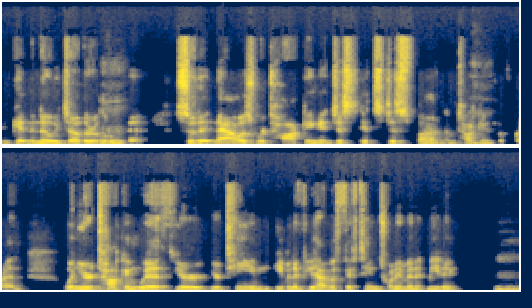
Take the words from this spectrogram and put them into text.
and getting to know each other a little mm-hmm. bit so that now as we're talking it just it's just fun i'm talking mm-hmm. to a friend when you're talking with your your team even if you have a 15 20 minute meeting mm-hmm.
